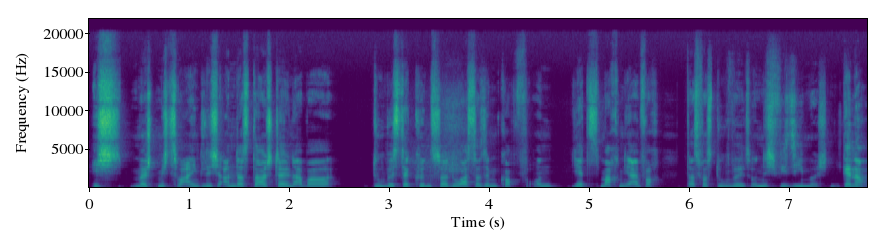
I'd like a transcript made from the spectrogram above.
ich möchte mich zwar eigentlich anders darstellen, aber du bist der Künstler, du hast das im Kopf und jetzt machen die einfach das, was du willst und nicht wie sie möchten. Genau.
